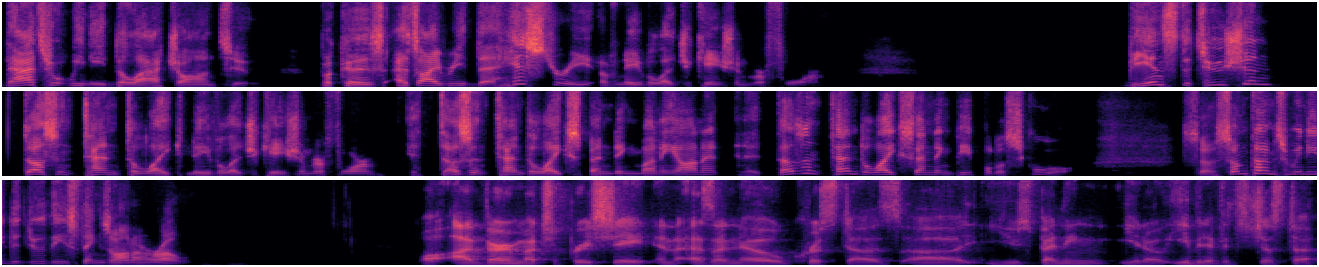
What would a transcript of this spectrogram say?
that's what we need to latch on to. because as I read the history of naval education reform, the institution doesn't tend to like naval education reform. It doesn't tend to like spending money on it, and it doesn't tend to like sending people to school. So sometimes we need to do these things on our own. Well, I very much appreciate, and as I know Chris does, uh, you spending, you know, even if it's just a,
